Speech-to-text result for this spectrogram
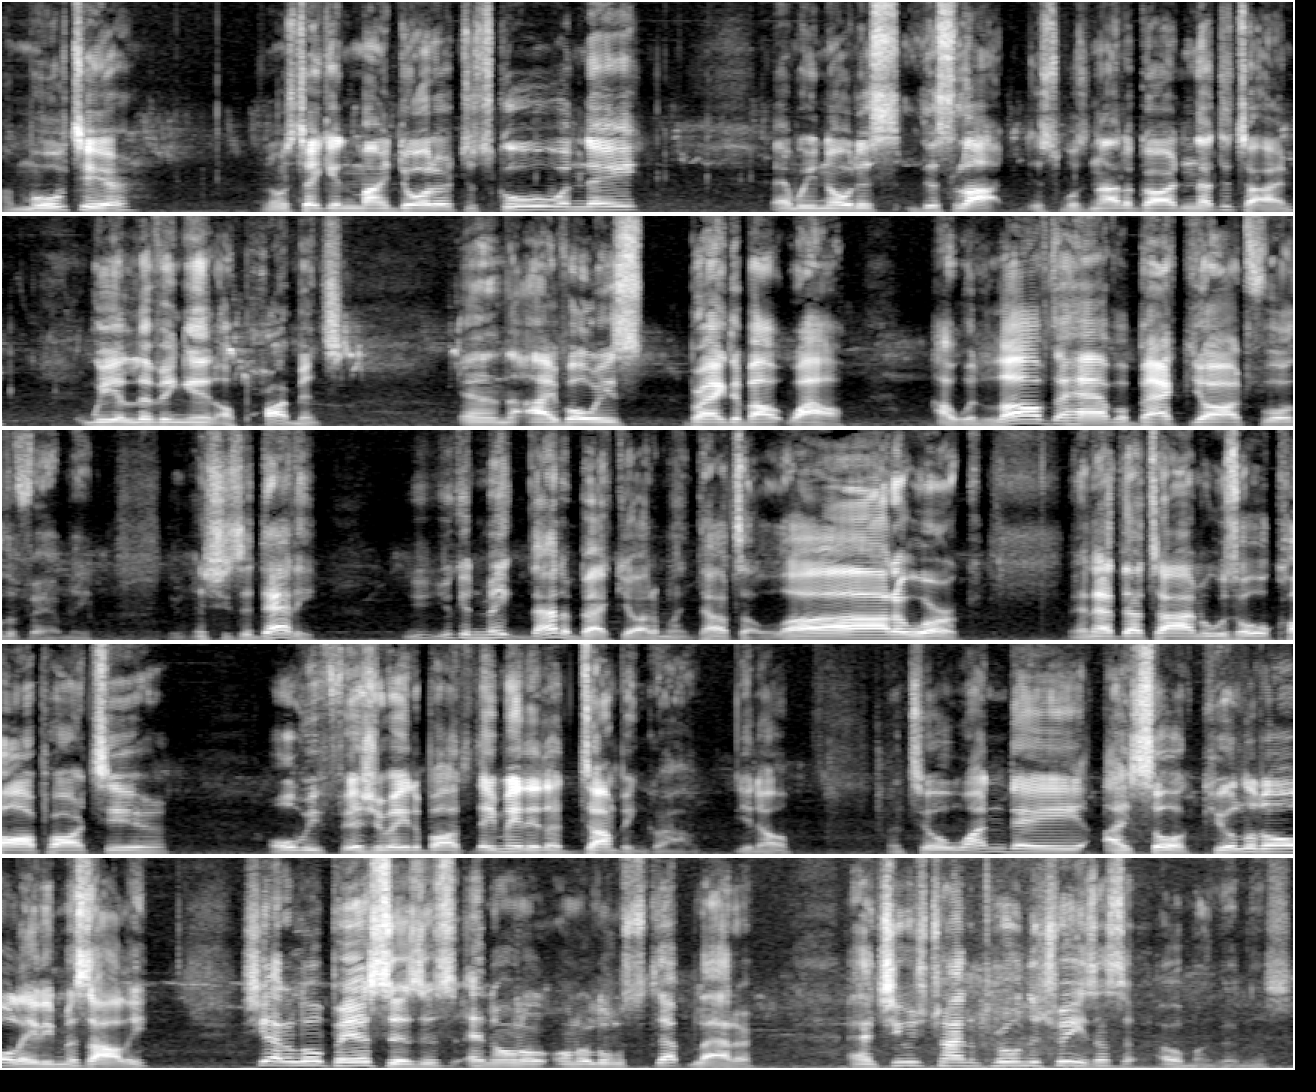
I moved here and I was taking my daughter to school one day, and we noticed this lot. This was not a garden at the time. We are living in apartments, and I've always bragged about, wow, I would love to have a backyard for the family. And she said, Daddy, you, you can make that a backyard. I'm like, that's a lot of work. And at that time, it was old car parts here, old refrigerator parts. They made it a dumping ground, you know? Until one day I saw a cute little old lady, Miss Ollie. She had a little pair of scissors and on a, on a little step ladder, and she was trying to prune the trees. I said, "Oh my goodness."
